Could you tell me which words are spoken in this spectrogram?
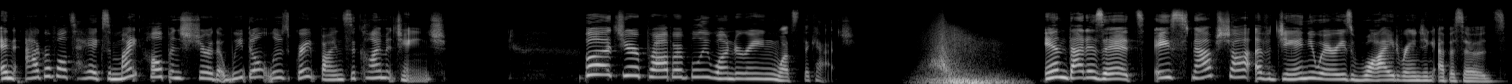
And agrivoltaics might help ensure that we don't lose grapevines to climate change. But you're probably wondering what's the catch? And that is it a snapshot of January's wide ranging episodes.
